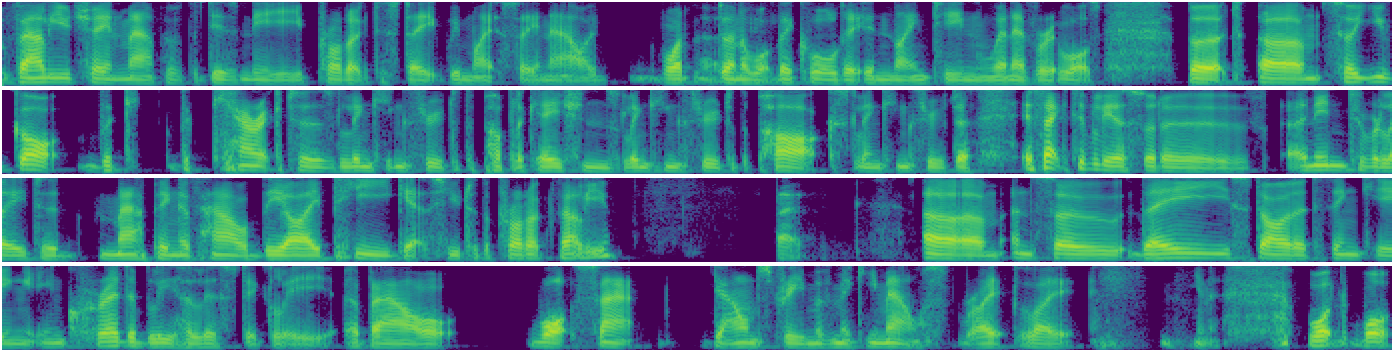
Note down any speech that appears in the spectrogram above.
value chain map of the Disney product estate. We might say now. I what, don't know what they called it in 19 whenever it was. But um, so you've got the the characters linking through to the publications, linking through to the parks, linking through to effectively a sort of an interrelated mapping of how the IP gets you to the product value. Right. Um, and so they started thinking incredibly holistically about what sat downstream of Mickey Mouse, right? Like, you know, what what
